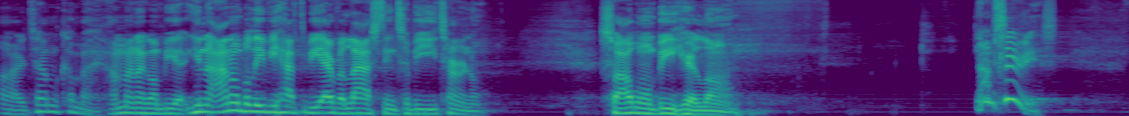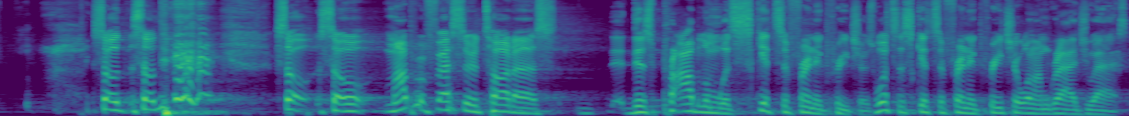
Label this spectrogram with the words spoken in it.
All right, tell him come back. I'm not gonna be, you know, I don't believe you have to be everlasting to be eternal. So I won't be here long. I'm serious. So, so So, so my professor taught us this problem with schizophrenic preachers. What's a schizophrenic preacher? Well, I'm glad you asked.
